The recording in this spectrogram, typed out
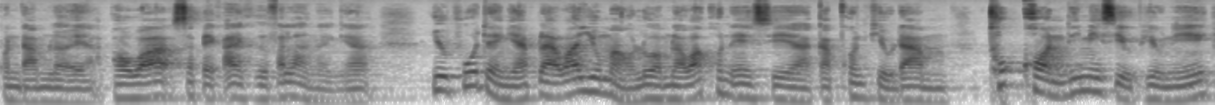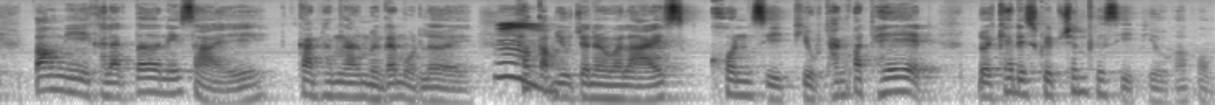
คนดำเลยอะเพราะว่าสเปคไอคือฝรั่งอย่างเงี้ย ยูพูดอย่างเงี้ยแปลว่ายูเหมารวมแล้วว่าคนเอเชียกับคนผิวดำทุกคนที่มีสิวผิวนี้ต้องมี character นิสัยการทำงานเหมือนกันหมดเลย เท่ากับยู generalize คนสีผิวทั้งประเทศ โดยแค่ description คือสีผิวครับผม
